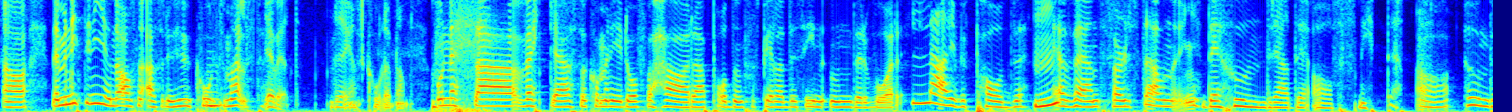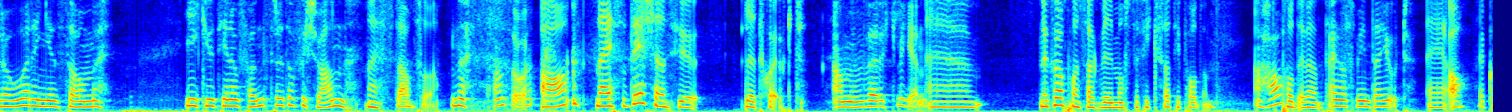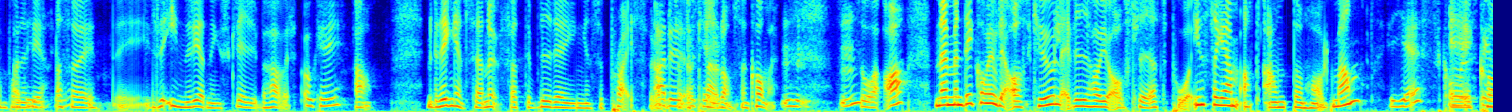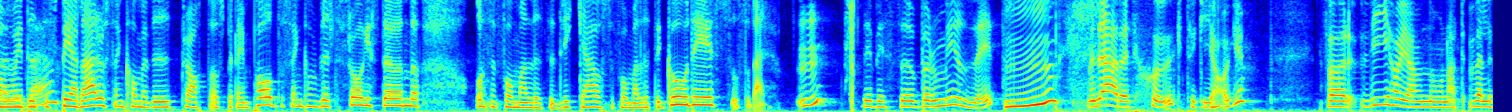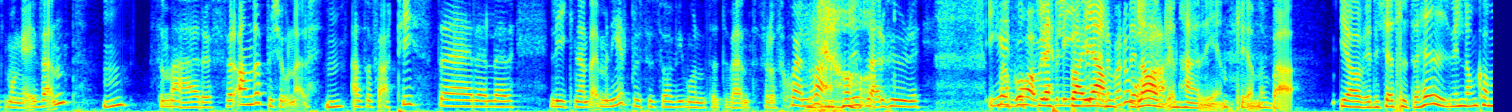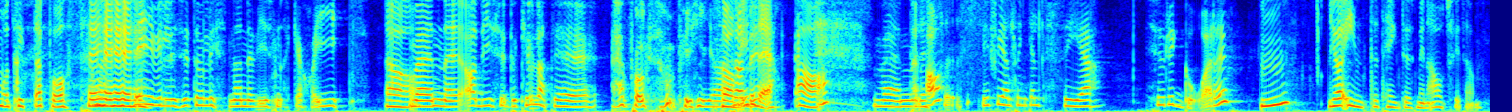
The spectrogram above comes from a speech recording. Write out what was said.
Ja, nej men 99 avsnitt, alltså det är hur coolt som helst. Jag vet, vi är ganska coola ibland. Och nästa vecka så kommer ni då få höra podden som spelades in under vår livepodd Mm. eventföreställning. Det hundrade avsnittet. Ja, hundraåringen som gick ut genom fönstret och försvann. Nästan så. Nästan så. Ja, nej så det känns ju lite sjukt. Ja men verkligen. Eh, nu kom jag på en sak vi måste fixa till podden. Jaha, är det Poddeventet. något vi inte har gjort? Eh, ja, jag kom på Ja, en idé. Alltså ett, eh, lite inredningsgrej vi behöver. Okej. Ja. Men det tänker jag inte säga nu för att det blir ingen surprise för Ja, de det- som lyssnar okej. och de som kommer. Mhm. Så ja, nej men det kommer ju bli askul. Vi har ju avslöjat på Instagram att Anton Hagman Yes, kommer eh, spela kommer lite? dit och spelar och sen kommer vi prata och spela in podd och sen kommer det bli lite frågestund och, och sen får man lite dricka och så får man lite godis och sådär. Mm. Det blir supermysigt. Mm. Men det är rätt sjukt tycker jag. För vi har ju anordnat väldigt många event Mm. som är för andra personer. Mm. Alltså för artister eller liknande. Men helt plötsligt så har vi ordnat ett event för oss själva. Ja. Det är så här hur Man ego får har vi blivit släppa eller vadå? jantelagen här egentligen och bara Ja, det känns lite hej, vill någon komma och titta på oss? Hej, vill ni sitta och lyssna när vi snackar skit? ja, Men eh, ja, det är ju superkul att det är folk som vill göra som vill det. det. Ja, Men ja, vi får helt enkelt se hur det går. Mm. Jag har inte tänkt ut min outfit än.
